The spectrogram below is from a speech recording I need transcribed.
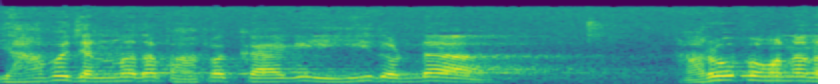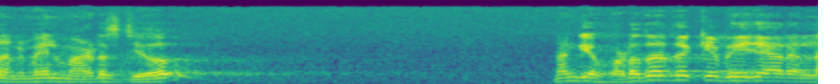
ಯಾವ ಜನ್ಮದ ಪಾಪಕ್ಕಾಗಿ ಈ ದೊಡ್ಡ ಆರೋಪವನ್ನು ನನ್ನ ಮೇಲೆ ಮಾಡಿಸ್ದೆಯೋ? ನನಗೆ ಹೊಡೆದೋದಕ್ಕೆ ಬೇಜಾರಲ್ಲ.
